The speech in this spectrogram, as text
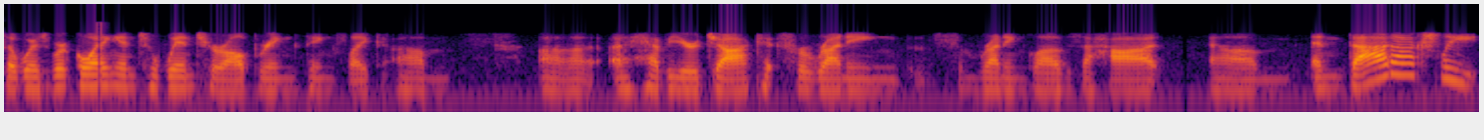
So as we're going into winter, I'll bring things like um, uh, a heavier jacket for running, some running gloves, a hat, um, and that actually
